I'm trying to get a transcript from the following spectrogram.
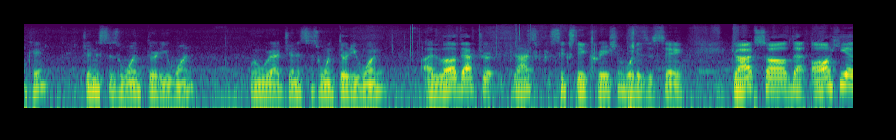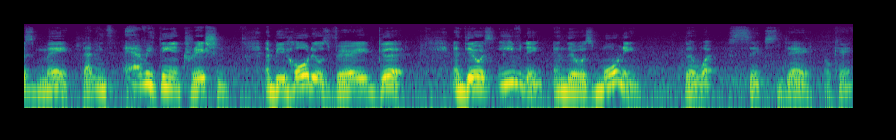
Okay, Genesis 1:31. When we're at Genesis 1:31, I love after God's six day creation. What does it say? God saw that all He has made. That means everything in creation. And behold, it was very good. And there was evening and there was morning, the what sixth day. Okay,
